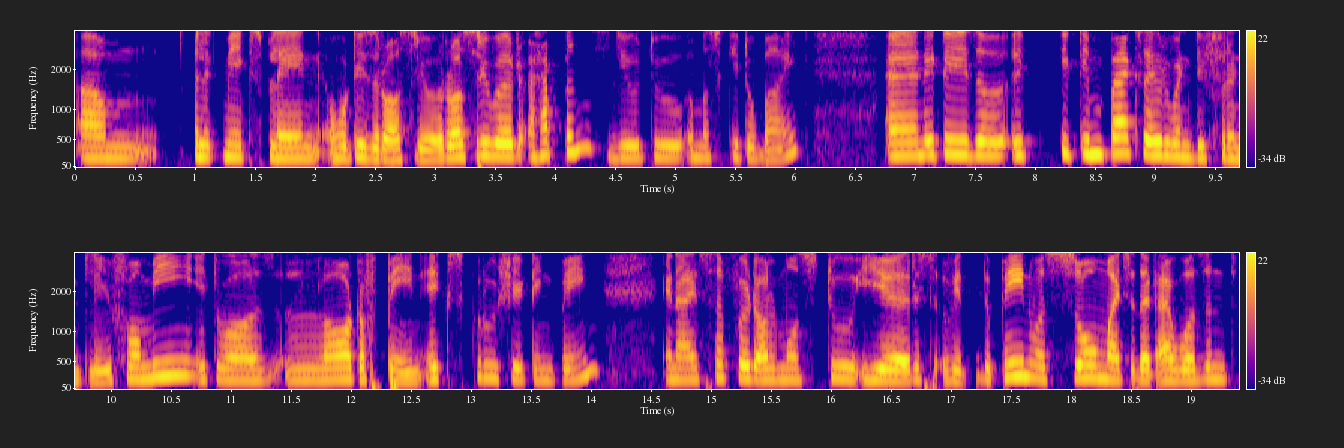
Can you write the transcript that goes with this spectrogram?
um, let me explain what is Ross River. Ross River happens due to a mosquito bite, and it is a it it impacts everyone differently. For me, it was a lot of pain, excruciating pain. And I suffered almost two years with the pain was so much that I wasn't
